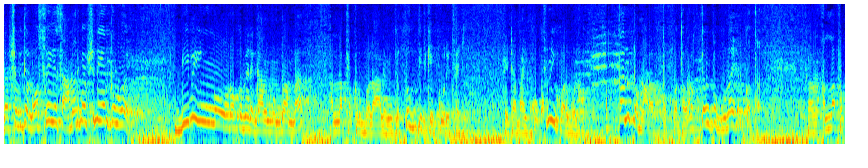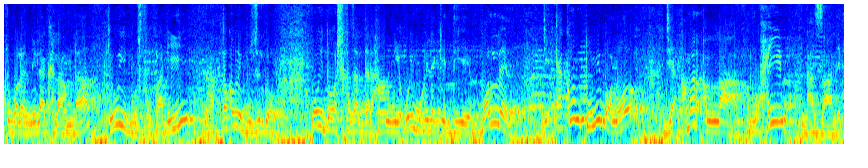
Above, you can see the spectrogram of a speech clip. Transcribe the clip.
ব্যবসা ভিতরে লস হয়ে গেছে, আমার ব্যবসাটা এরকম হয়? বিভিন্ন রকমের গালমন্দ আমরা আল্লাহ ফকরবুল্লাহ আলমীকে তকদিরকে করে থাকি। এটা ভাই কখনই করব না। অত্যন্ত মারাত্মক কথা, অত্যন্ত গুনাহের কথা। কারণ আল্লাহ ফখর বলেন, নীলা খেলা আমরা কেউই বুঝতে পারি না। তখন ওই বুজুর্গ ওই দশ হাজার দেড়হাম নিয়ে ওই মহিলাকে দিয়ে বললেন যে, এখন তুমি বলো যে, আমার আল্লাহ রহিম না জালিম?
